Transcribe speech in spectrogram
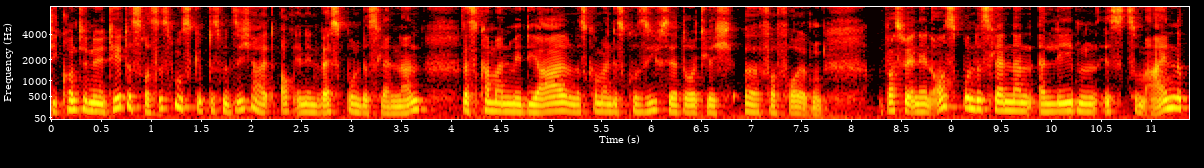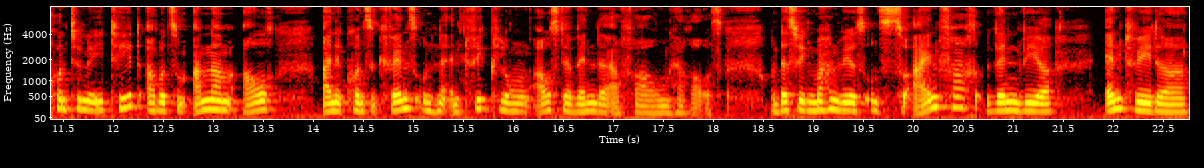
Die Kontinuität des Rassismus gibt es mit Sicherheit auch in den Westbundesländern. Das kann man medial und das kann man diskursiv sehr deutlich äh, verfolgen. Was wir in den Ostbundesländern erleben, ist zum einen eine Kontinuität, aber zum anderen auch eine Konsequenz und eine Entwicklung aus der Wendeerfahrung heraus. Und deswegen machen wir es uns zu einfach, wenn wir entweder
